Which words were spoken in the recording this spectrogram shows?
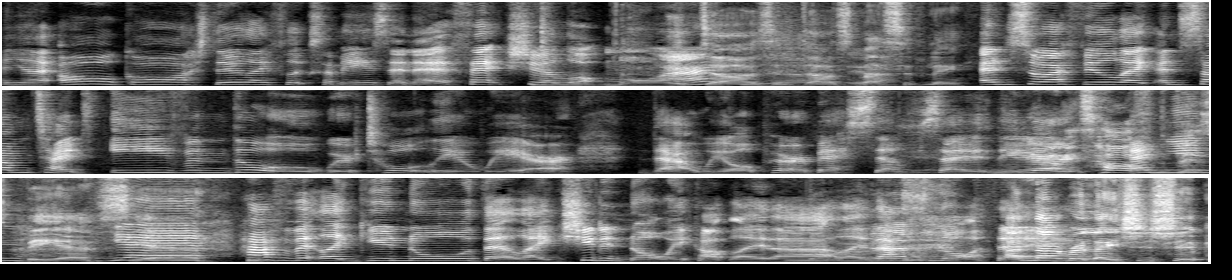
and you're like, "Oh gosh, their life looks amazing." It affects you a mm. lot more. it does, it does Yeah. massively. And so I feel like, and sometimes, even though we're totally aware that we all put our best selves out there, You know, it's half and of you, it's BS. yeah, Yeah. half of it, like you know that like she did not wake up like that, No. like that's not a thing. And that relationship relationship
